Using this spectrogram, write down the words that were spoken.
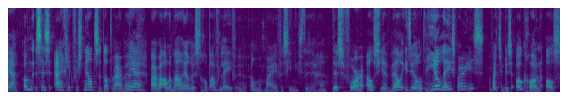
Ja. om, ze, is- eigenlijk versnelt ze dat waar we, waar we allemaal heel rustig op afleven, om het maar even cynisch te zeggen. Dus voor als je wel iets wil wat heel leesbaar is, wat je dus ook gewoon als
